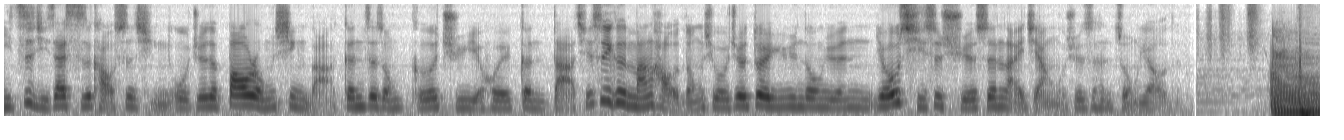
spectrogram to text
你自己在思考事情，我觉得包容性吧，跟这种格局也会更大。其实一个蛮好的东西，我觉得对于运动员，尤其是学生来讲，我觉得是很重要的。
